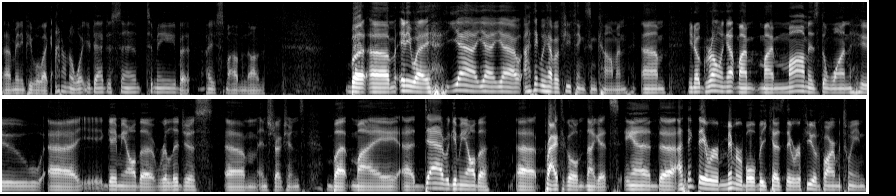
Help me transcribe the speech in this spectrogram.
uh, many people like, I don't know what your dad just said to me, but I smiled and nodded. But um, anyway, yeah, yeah, yeah. I think we have a few things in common. Um, you know, growing up, my my mom is the one who uh, gave me all the religious um, instructions, but my uh, dad would give me all the uh, practical nuggets, and uh, I think they were memorable because they were few and far in between.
